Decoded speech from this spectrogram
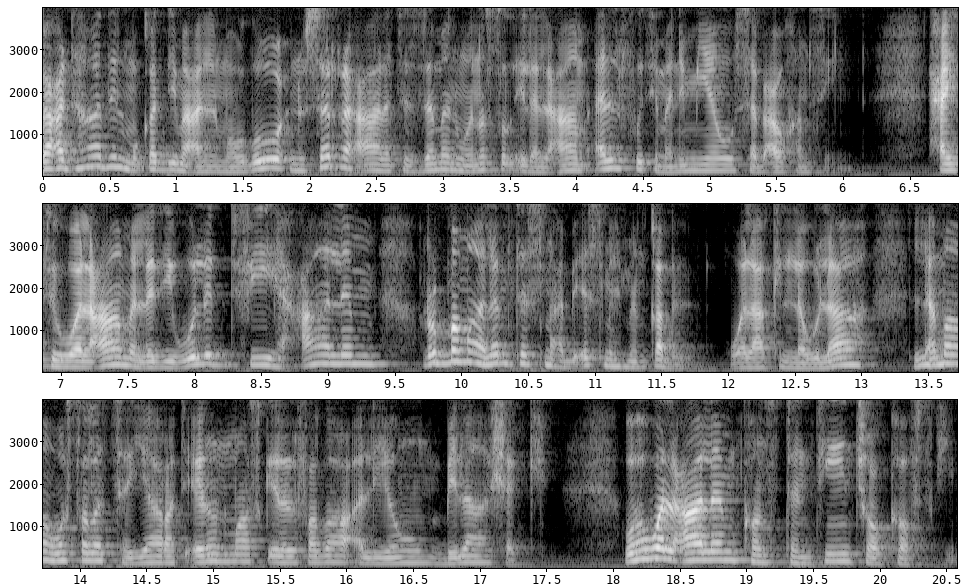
بعد هذه المقدمة عن الموضوع نسرع آلة الزمن ونصل إلى العام 1857 حيث هو العام الذي ولد فيه عالم ربما لم تسمع باسمه من قبل ولكن لولاه لما وصلت سيارة إيلون ماسك إلى الفضاء اليوم بلا شك وهو العالم كونستانتين تشولكوفسكي.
